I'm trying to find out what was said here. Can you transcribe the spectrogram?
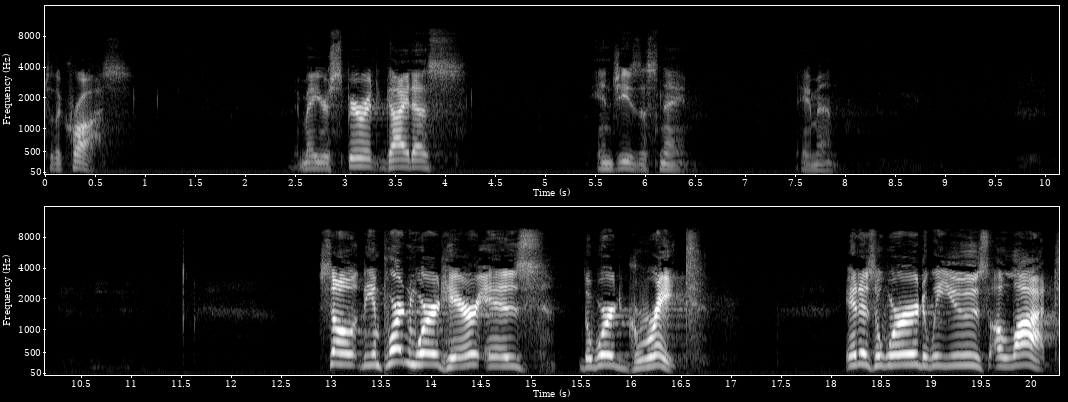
to the cross. May your Spirit guide us in Jesus' name. Amen. So, the important word here is the word great. It is a word we use a lot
